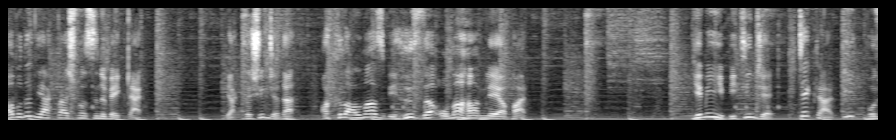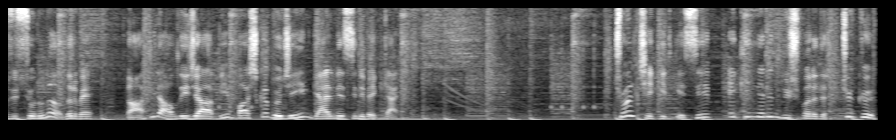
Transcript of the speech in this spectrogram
avının yaklaşmasını bekler. Yaklaşınca da akıl almaz bir hızla ona hamle yapar. Yemeği bitince tekrar ilk pozisyonunu alır ve gafil avlayacağı bir başka böceğin gelmesini bekler. Çöl çekirgesi ekinlerin düşmanıdır. Çünkü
